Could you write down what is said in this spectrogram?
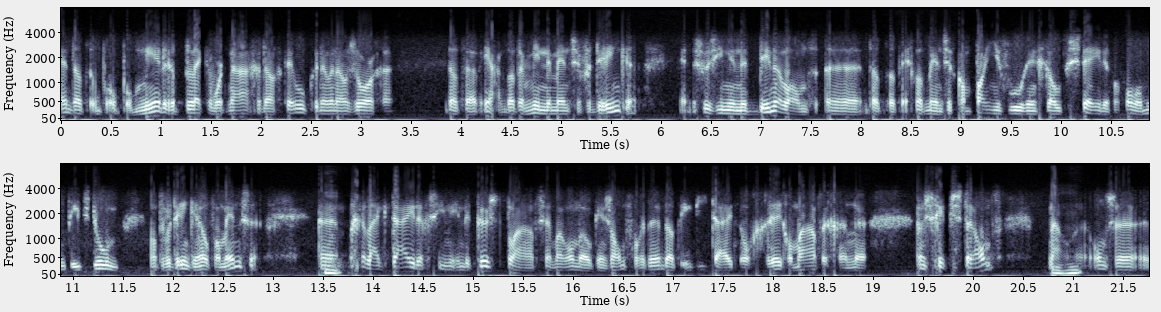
en dat op, op, op meerdere plekken wordt nagedacht. Hè. Hoe kunnen we nou zorgen dat er, ja, dat er minder mensen verdrinken? En dus we zien in het binnenland uh, dat, dat echt wat mensen campagne voeren in grote steden. Van, oh, we moeten iets doen, want er verdrinken heel veel mensen. Uh, gelijktijdig zien we in de kustplaatsen, waaronder ook in Zandvoort, hè, dat in die tijd nog regelmatig een, een schip strandt. Nou, onze,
